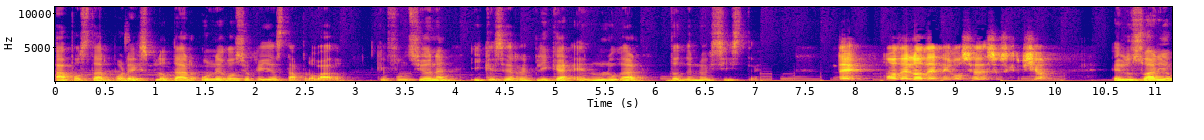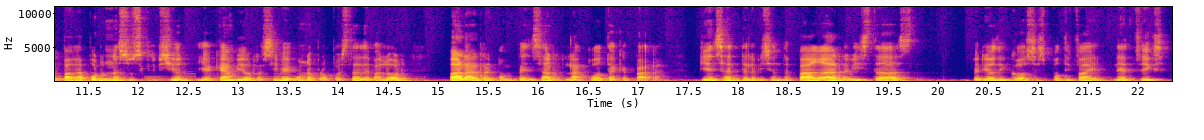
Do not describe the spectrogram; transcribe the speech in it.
apostar por explotar un negocio que ya está probado, que funciona y que se replica en un lugar donde no existe. D. Modelo de negocio de suscripción. El usuario paga por una suscripción y a cambio recibe una propuesta de valor para recompensar la cuota que paga. Piensa en televisión de paga, revistas, periódicos, Spotify, Netflix,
